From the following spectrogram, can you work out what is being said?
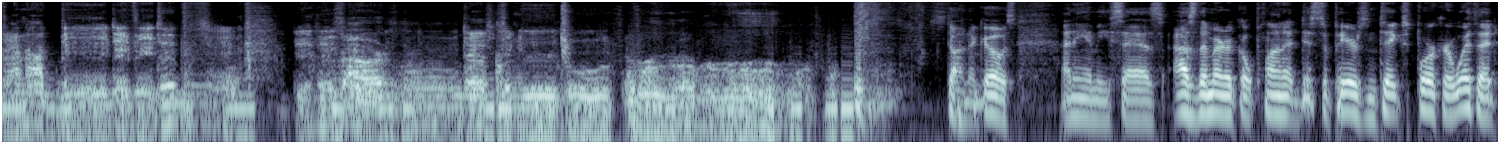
cannot be defeated. It is our destiny to. Down it goes. And Amy says, as the Miracle Planet disappears and takes Porker with it,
